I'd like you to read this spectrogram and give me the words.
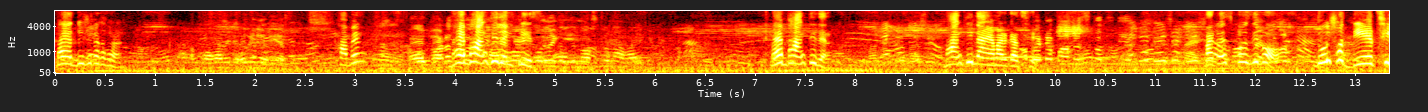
ভাইয়া, দুশো টাকা ধরেন। খাবেন? ভাই, ভাঙতি দেন প্লিজ ভাই, ভাঙতি দেন। ভাঙতি নাই আমার কাছে। বাটারস্কচ দিব? দুইশো দিয়েছি।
